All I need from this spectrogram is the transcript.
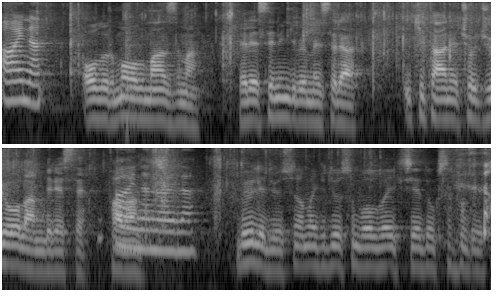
Aynen. olur mu olmaz mı? Hele senin gibi mesela iki tane çocuğu olan birisi falan. Aynen öyle. Böyle diyorsun ama gidiyorsun Volvo XC90 alıyorsun.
